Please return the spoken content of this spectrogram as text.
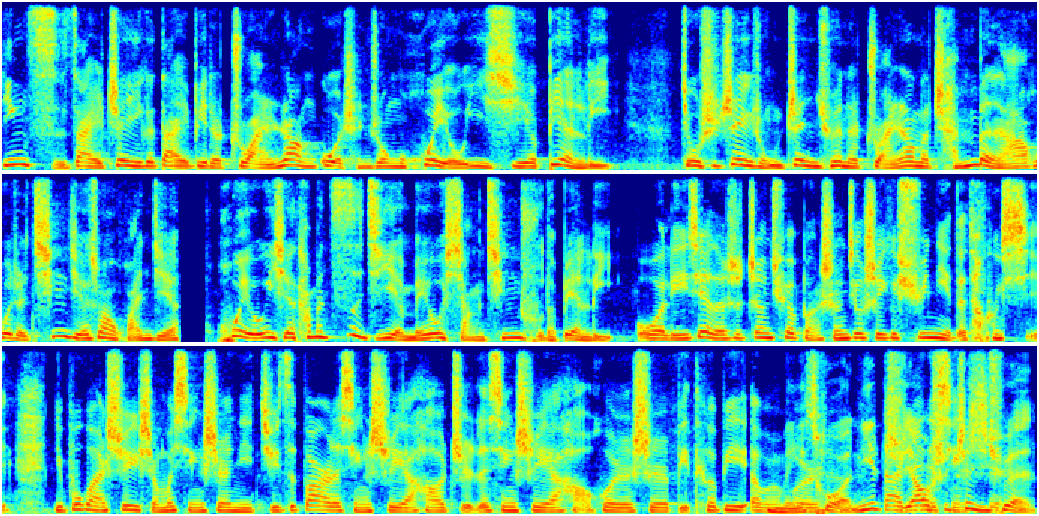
因此在这一个代币的转让过程中会有一些便利，就是这种证券的转让的成本啊，或者清结算环节。会有一些他们自己也没有想清楚的便利。我理解的是，证券本身就是一个虚拟的东西，你不管是以什么形式，你橘子瓣的形式也好，纸的形式也好，或者是比特币，呃，没错，你只要是证券，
